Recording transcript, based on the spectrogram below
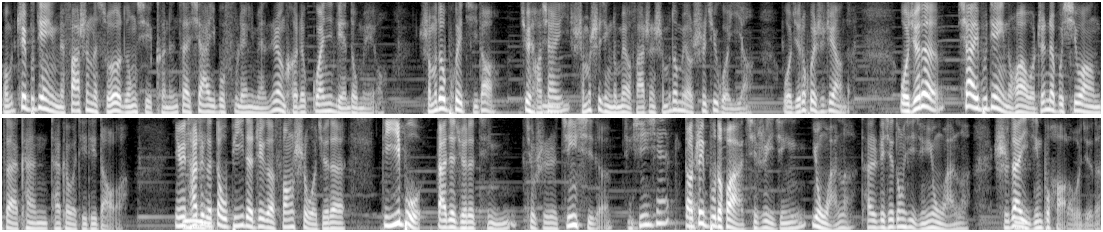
我们这部电影里面发生的所有的东西，可能在下一部复联里面任何的关联都没有，什么都不会提到，就好像什么事情都没有发生，什么都没有失去过一样。我觉得会是这样的。我觉得下一部电影的话，我真的不希望再看泰克瓦提提导了，因为他这个逗逼的这个方式，我觉得。第一部大家觉得挺就是惊喜的，挺新鲜。到这部的话，其实已经用完了，他的这些东西已经用完了，实在已经不好了。我觉得，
